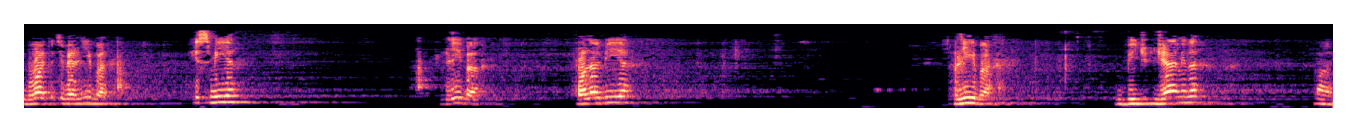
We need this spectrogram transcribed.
Бывает у тебя либо исмия, либо талабия, либо Биджамида, а,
